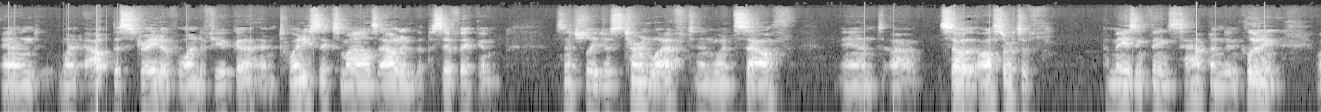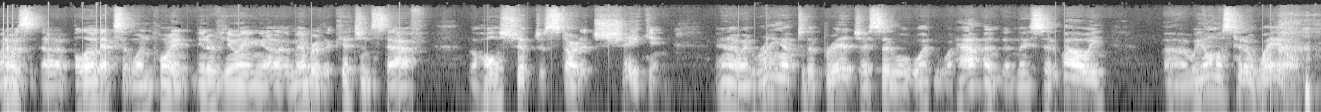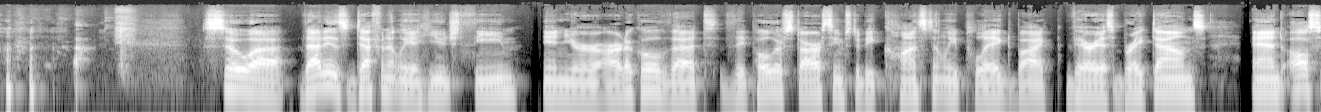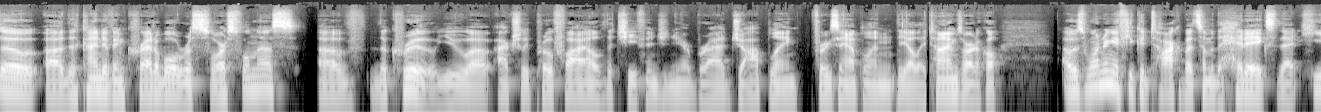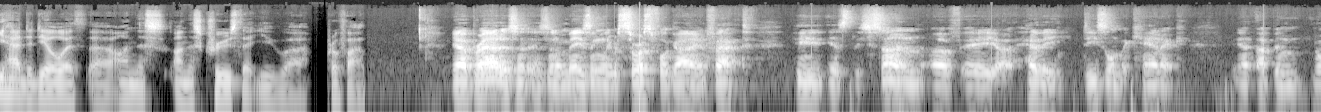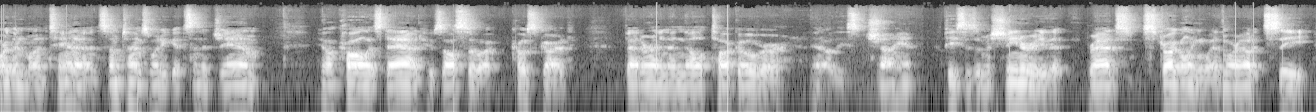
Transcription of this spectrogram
and went out the Strait of Juan de Fuca and 26 miles out into the Pacific and essentially just turned left and went south. And uh, so all sorts of amazing things happened, including when I was uh, below decks at one point interviewing a member of the kitchen staff. The whole ship just started shaking, and I went running up to the bridge. I said, "Well, what what happened?" And they said, "Well, we uh, we almost hit a whale." so uh, that is definitely a huge theme in your article that the polar star seems to be constantly plagued by various breakdowns and also uh, the kind of incredible resourcefulness of the crew. You uh, actually profile the chief engineer, Brad Jopling, for example, in the LA Times article. I was wondering if you could talk about some of the headaches that he had to deal with uh, on this on this cruise that you uh, profiled. Yeah, Brad is, a, is an amazingly resourceful guy. In fact, he is the son of a uh, heavy diesel mechanic up in northern Montana. And sometimes when he gets in a jam, he'll call his dad, who's also a Coast Guard veteran, and they'll talk over you know these giant pieces of machinery that Brad's struggling with more out at sea.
